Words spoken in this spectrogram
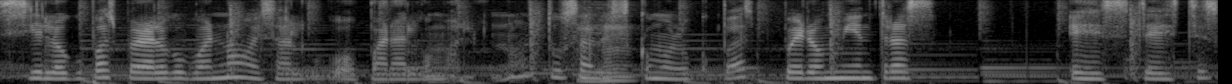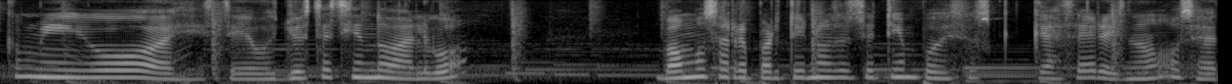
Si lo ocupas para algo bueno es algo, o para algo malo, ¿no? Tú sabes Ujú. cómo lo ocupas, pero mientras este, estés conmigo, este, o yo esté haciendo algo, vamos a repartirnos ese tiempo, esos quehaceres, ¿no? O sea,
